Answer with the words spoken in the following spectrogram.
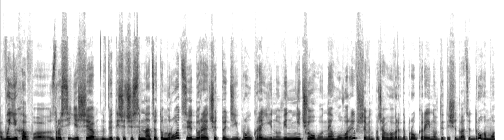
виїхав е, з Росії ще в 2017 році. До речі, тоді про Україну він нічого не говорив. Ще він почав говорити про Україну в 2022-му.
